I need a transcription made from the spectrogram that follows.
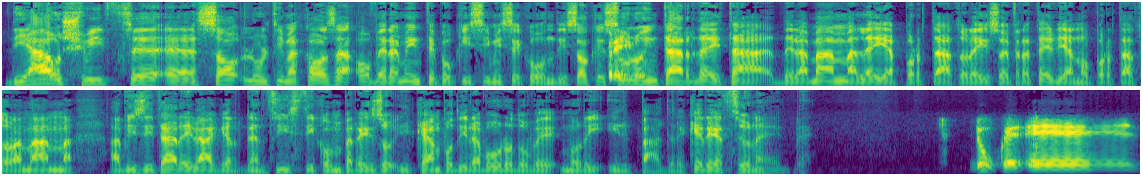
di Auschwitz. Eh, so l'ultima cosa, ho veramente pochissimi secondi. So che Prego. solo in tarda età della mamma lei ha portato, lei e i suoi fratelli hanno portato la mamma a visitare i lager nazisti, compreso il campo di lavoro dove morì il padre. Che reazione ebbe? Dunque, eh,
